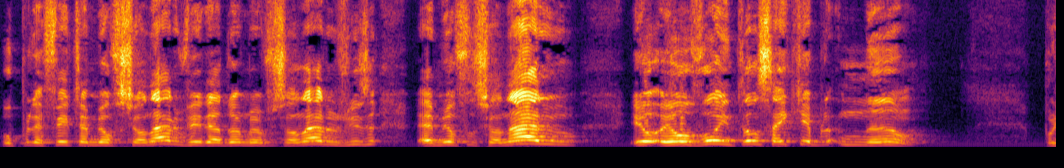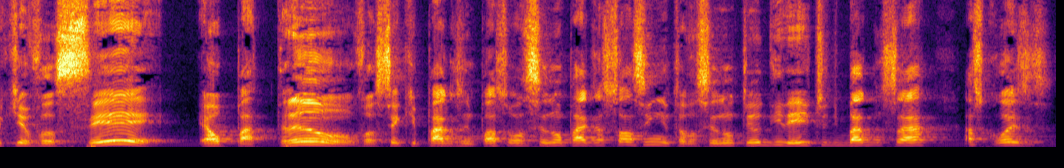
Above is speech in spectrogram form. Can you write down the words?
o prefeito é meu funcionário, o vereador é meu funcionário, o juiz é meu funcionário, eu, eu vou então sair quebrando. Não. Porque você é o patrão, você que paga os impostos, você não paga sozinho, então você não tem o direito de bagunçar as coisas.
